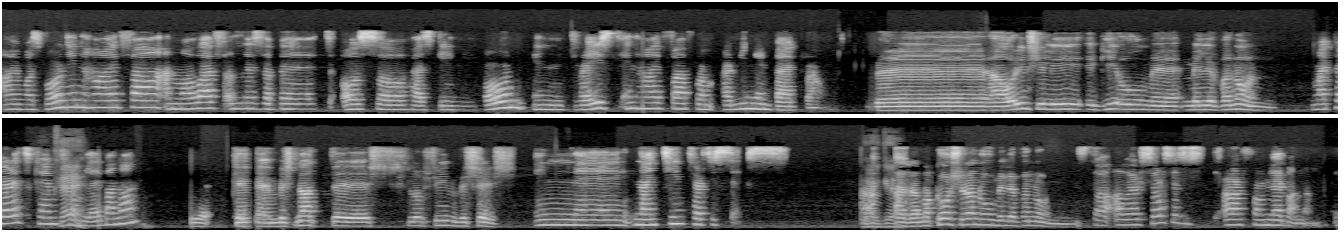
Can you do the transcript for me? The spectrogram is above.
I was born in Haifa, and my wife Elizabeth also has been born and raised in Haifa from Armenian background. וההורים שלי הגיעו מלבנון. My parents came okay. from Lebanon. כן, בשנת 36. in uh, 1936. Very good. אז המקור שלנו הוא מלבנון. So our sources are from Lebanon,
